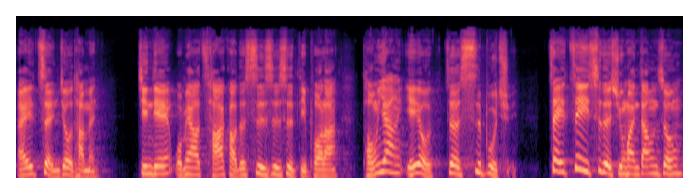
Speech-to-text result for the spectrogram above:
来拯救他们。今天我们要查考的士师是底波拉，同样也有这四部曲。在这一次的循环当中，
